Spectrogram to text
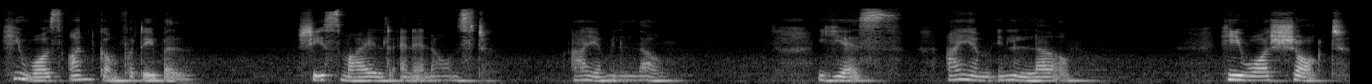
he was uncomfortable. She smiled and announced, I am in love. Yes, I am in love. He was shocked.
